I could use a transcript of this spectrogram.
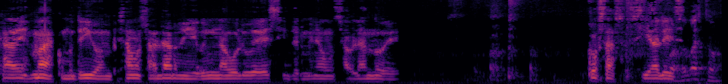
cada vez más, como te digo, empezamos a hablar de, una boludez y terminamos hablando de cosas Por sociales. supuesto.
